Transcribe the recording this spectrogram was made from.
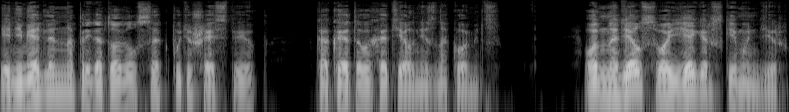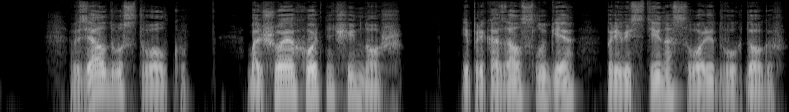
и немедленно приготовился к путешествию, как этого хотел незнакомец. Он надел свой егерский мундир, взял двустволку, большой охотничий нож и приказал слуге привести на своре двух догов.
